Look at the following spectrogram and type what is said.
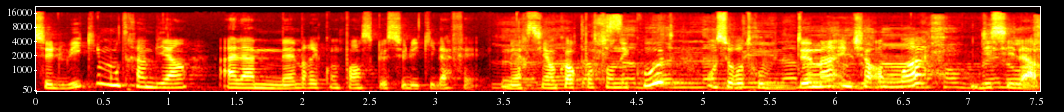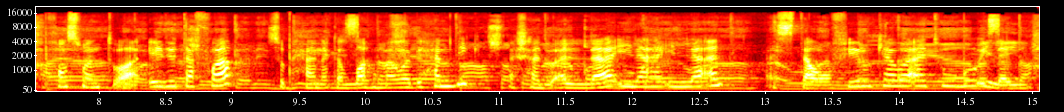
celui qui montre un bien a la même récompense que celui qui l'a fait. Merci encore pour ton écoute. On se retrouve demain, Inch'Allah. D'ici là, prends soin de toi et de ta foi. Subhanak Allahumma wa bihamdik. Ashhadu an la ilaha illa ant. Astaghfiruka wa atubu ilayk.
